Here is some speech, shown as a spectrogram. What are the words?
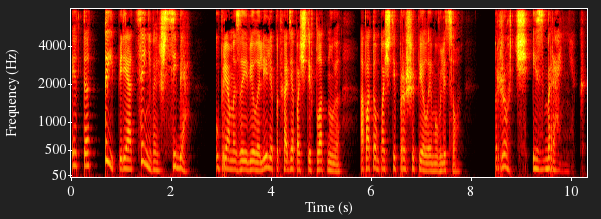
«Это ты переоцениваешь себя», – упрямо заявила Лиля, подходя почти вплотную, а потом почти прошипела ему в лицо. «Прочь, избранник!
